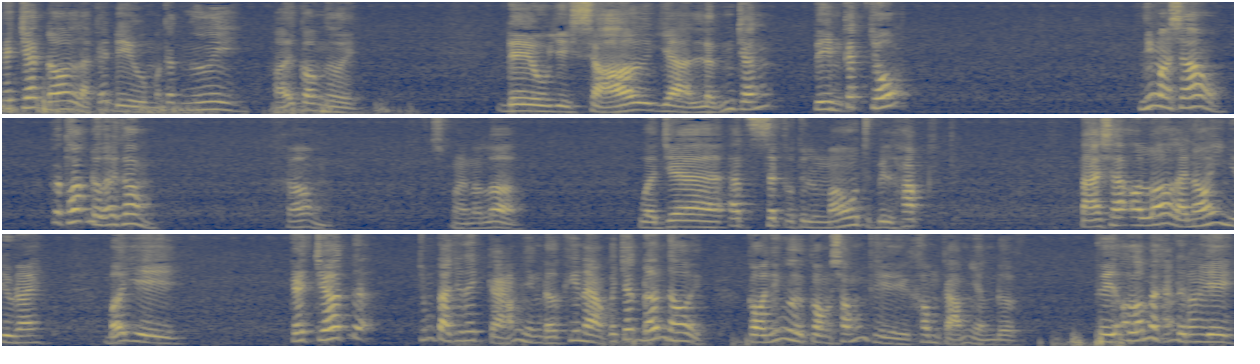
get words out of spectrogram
Cái chết đó là cái điều mà các ngươi hỏi con người. Đều vì sợ và lẩn tránh, tìm cách trốn. Nhưng mà sao? Có thoát được hay không? Không. Subhanallah và ja'at sakratul maut bil haqq tại sao Allah lại nói điều này? Bởi vì cái chết đó, chúng ta chỉ thể cảm nhận được khi nào cái chết đến thôi. Còn những người còn sống thì không cảm nhận được. Thì Allah mới khẳng định rằng gì?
